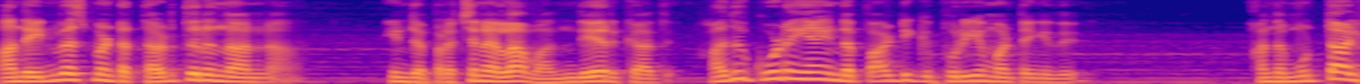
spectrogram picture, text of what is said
அந்த இன்வெஸ்ட்மெண்ட்டை தடுத்துருந்தான்னா இந்த பிரச்சனைலாம் வந்தே இருக்காது. அது கூட ஏன் இந்த பாட்டிக்கு புரிய மாட்டேங்குது? அந்த முட்டாள்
